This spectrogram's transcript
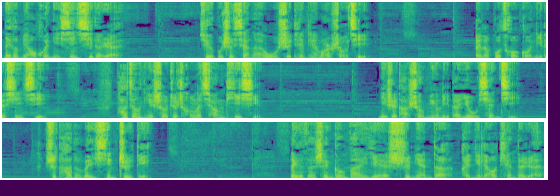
那个秒回你信息的人，绝不是闲来无事天天玩手机。为了不错过你的信息，他将你设置成了强提醒。你是他生命里的优先级，是他的微信置顶。那个在深更半夜失眠的陪你聊天的人，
